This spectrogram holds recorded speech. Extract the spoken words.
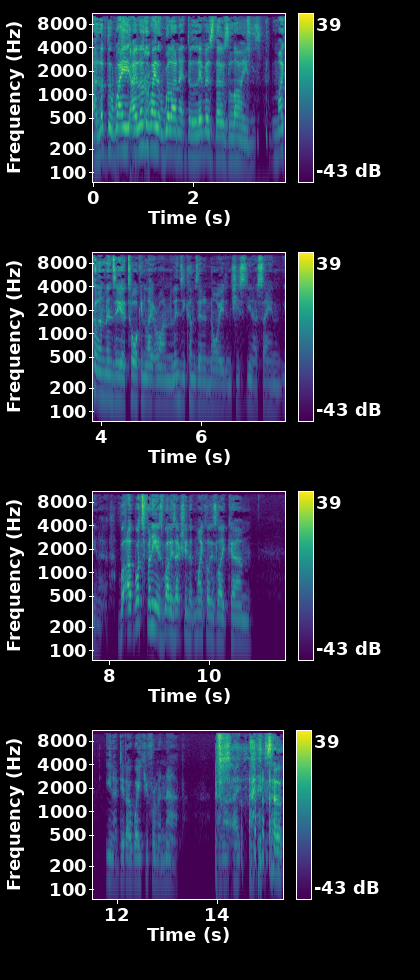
I love the way I love the way that Will Arnett delivers those lines. Michael and Lindsay are talking later on. Lindsay comes in annoyed, and she's you know saying you know. But uh, what's funny as well is actually that Michael is like, um, you know, did I wake you from a nap? And I, I so.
